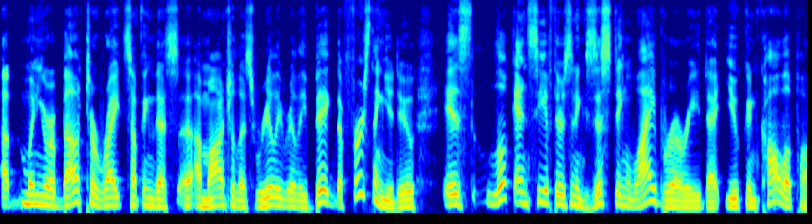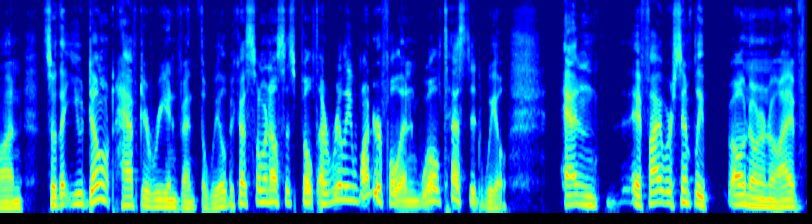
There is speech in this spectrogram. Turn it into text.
uh, when you're about to write something that's a module that's really, really big, the first thing you do is look and see if there's an existing library that you can call upon so that you don't have to reinvent the wheel because someone else has built a really wonderful and well tested wheel. And if I were simply, oh, no, no, no, I have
